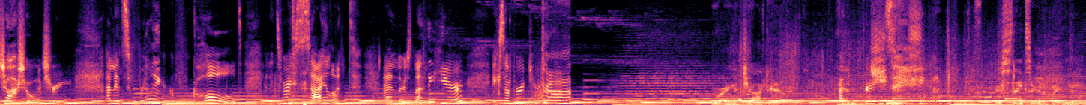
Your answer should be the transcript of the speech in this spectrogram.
Joshua Tree and it's really cold and it's very silent and there's nothing here except for a tree. You're wearing a jacket and shoes. Your snakes are gonna bite you.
